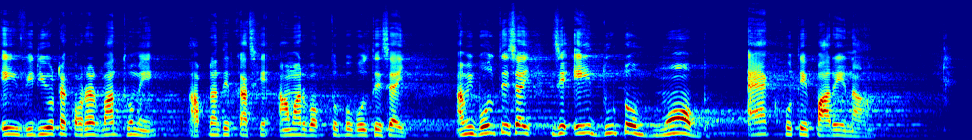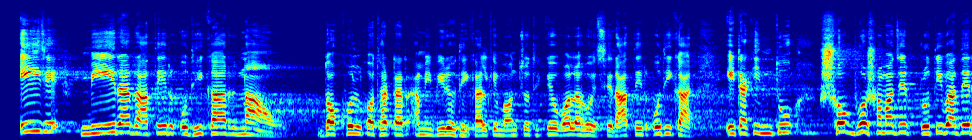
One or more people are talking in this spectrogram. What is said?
এই ভিডিওটা করার মাধ্যমে আপনাদের কাছে আমার বক্তব্য বলতে চাই। আমি বলতে চাই যে এই দুটো মব এক হতে পারে না। এই যে মেয়েরা রাতের অধিকার নাও, দখল কথাটার আমি বিরোধী, কালকে মঞ্চ থেকেও বলা হয়েছে, রাতের অধিকার, এটা কিন্তু সভ্য সমাজের প্রতিবাদের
